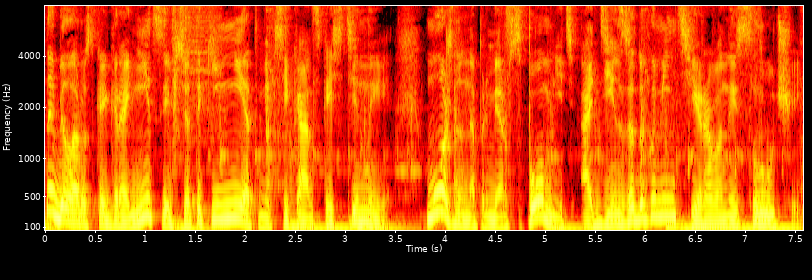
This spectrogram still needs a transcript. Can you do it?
На белорусской границе все-таки нет мексиканской стены. Можно, например, вспомнить один задокументированный случай.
